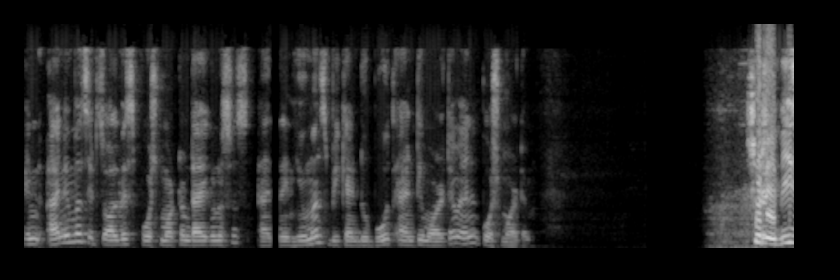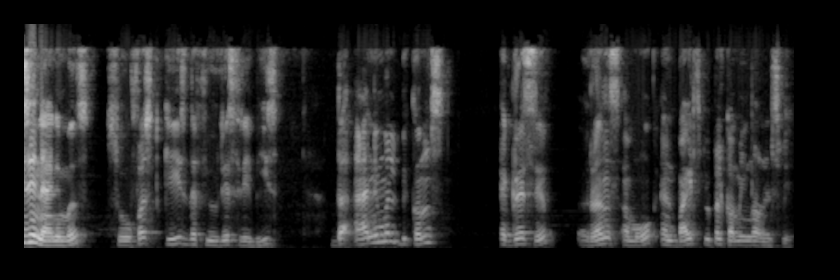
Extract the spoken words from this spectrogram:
In animals, it's always post-mortem diagnosis, and in humans, we can do both ante-mortem and post-mortem. So rabies in animals. So first case, the furious rabies. The animal becomes aggressive, runs amok, and bites people coming on its way.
